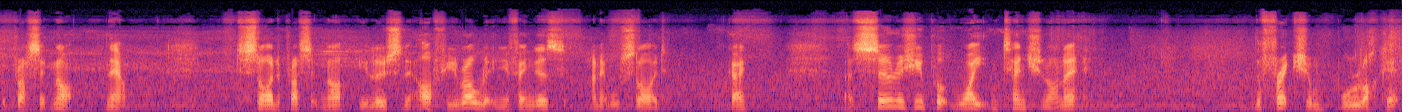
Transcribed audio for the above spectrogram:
the prusik knot. Now, to slide a prusik knot, you loosen it off. You roll it in your fingers and it will slide. Okay? As soon as you put weight and tension on it, the friction will lock it.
